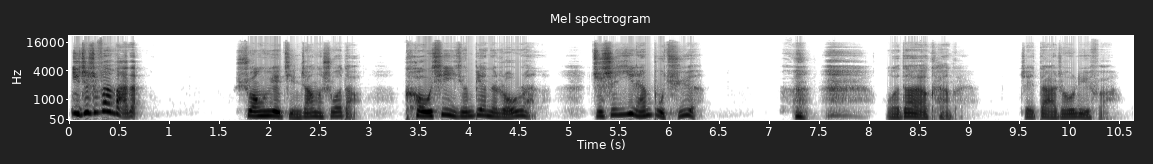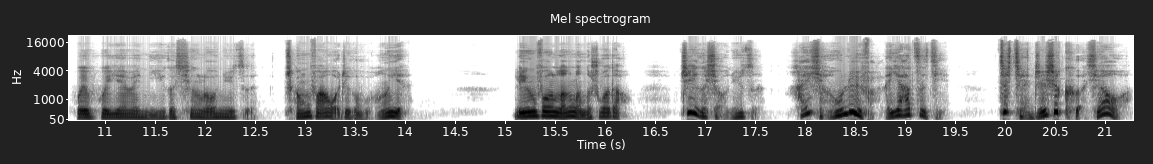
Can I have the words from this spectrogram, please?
你这是犯法的。”双月紧张的说道，口气已经变得柔软了，只是依然不屈啊！哼，我倒要看看这大周律法会不会因为你一个青楼女子惩罚我这个王爷。”凌风冷冷的说道，“这个小女子还想用律法来压自己，这简直是可笑啊！”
